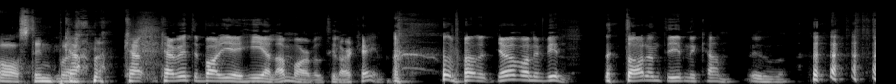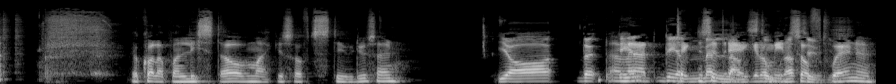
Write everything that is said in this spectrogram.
Austin på Kan- en kan, kan vi inte bara ge hela Marvel till Arcane? Gör vad ni vill. Ta den tid ni kan. Jag kollar på en lista av Microsoft Studios här. Ja, det, det är en del tekniskt sett äger de studios. software nu.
